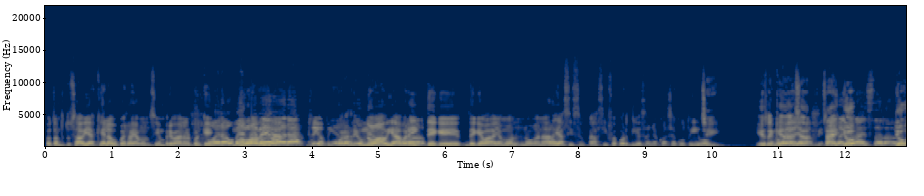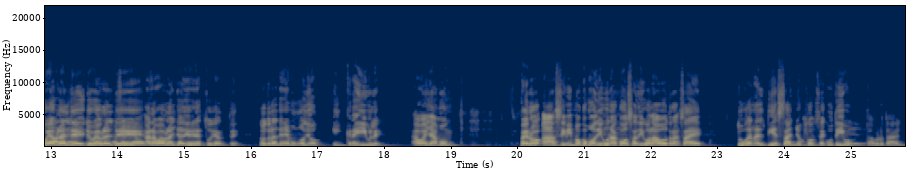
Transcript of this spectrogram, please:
o tanto tú sabías que la UP Rayamón siempre va a ganar porque O era UPRB no o había, era Río Piedra. O era Río no había break No. de que, de que Bayamón no ganara y así, así fue por 10 años consecutivos. Sí. Y Yo eso tengo que dársela. O sea, yo, voy a hablar de, yo voy a hablar de, ahora voy a hablar Yadier el estudiante. Nosotros le tenemos un odio increíble a Bayamón. Pero así mismo como digo una cosa, digo la otra, ¿sabes? Tú ganar 10 años consecutivos. Sí. Está brutal.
